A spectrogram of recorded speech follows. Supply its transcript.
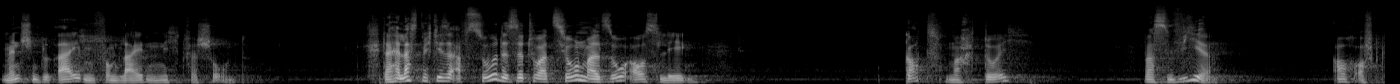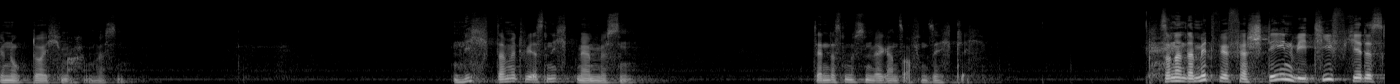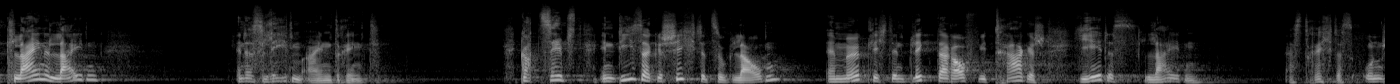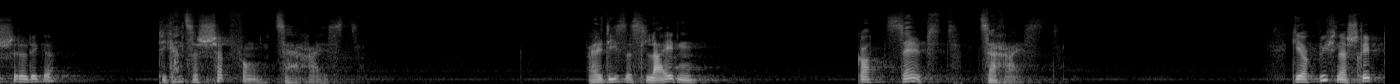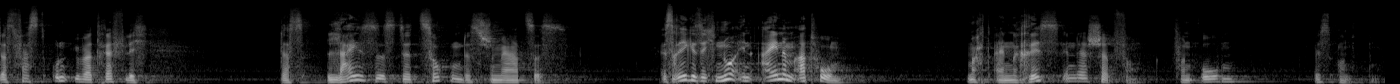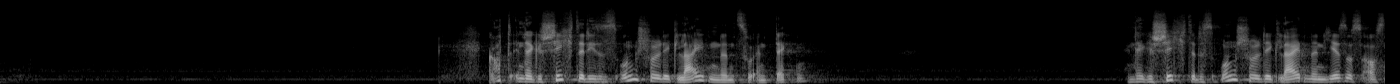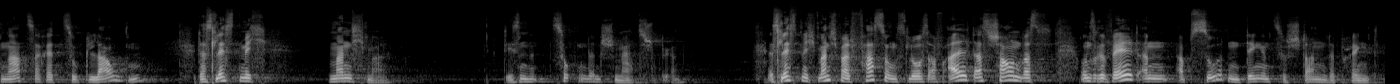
Menschen bleiben vom Leiden nicht verschont. Daher lasst mich diese absurde Situation mal so auslegen. Gott macht durch, was wir auch oft genug durchmachen müssen. Nicht, damit wir es nicht mehr müssen, denn das müssen wir ganz offensichtlich, sondern damit wir verstehen, wie tief jedes kleine Leiden in das Leben eindringt. Gott selbst in dieser Geschichte zu glauben, ermöglicht den Blick darauf, wie tragisch jedes Leiden, erst recht das Unschuldige, die ganze Schöpfung zerreißt. Weil dieses Leiden Gott selbst zerreißt. Georg Büchner schrieb das fast unübertrefflich, das leiseste Zucken des Schmerzes. Es rege sich nur in einem Atom macht einen Riss in der Schöpfung, von oben bis unten. Gott in der Geschichte dieses unschuldig Leidenden zu entdecken, in der Geschichte des unschuldig leidenden Jesus aus Nazareth zu glauben, das lässt mich manchmal diesen zuckenden Schmerz spüren. Es lässt mich manchmal fassungslos auf all das schauen, was unsere Welt an absurden Dingen zustande bringt,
